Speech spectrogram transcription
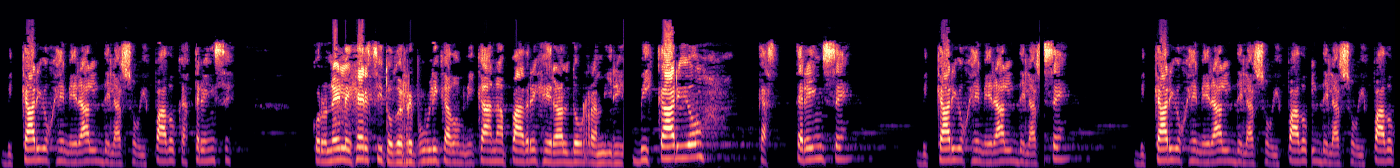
vicario general del arzobispado castrense, coronel ejército de República Dominicana, padre Geraldo Ramírez, vicario castrense, vicario general de la C, vicario general del arzobispado, del arzobispado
